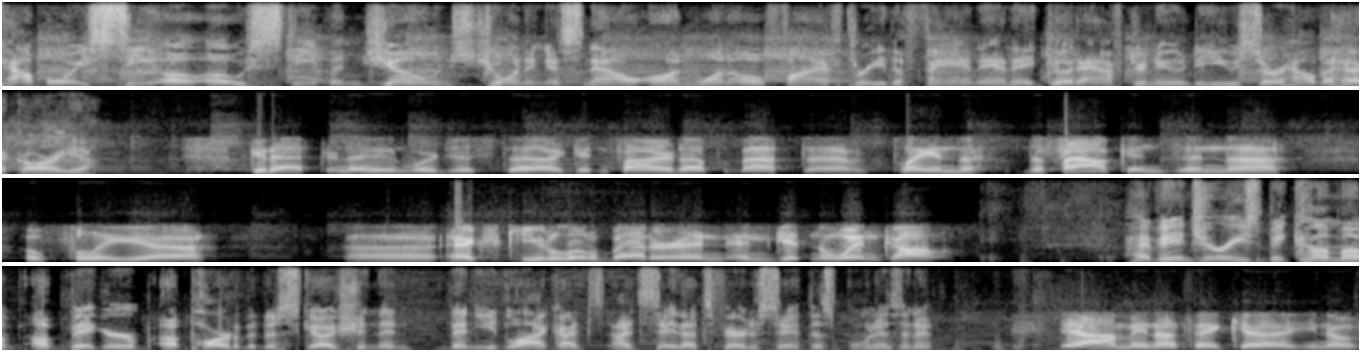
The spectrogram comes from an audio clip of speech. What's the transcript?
Cowboys COO Stephen Jones joining us now on 105.3 The Fan, and a good afternoon to you, sir. How the heck are you? Good afternoon. We're just uh, getting fired up about uh, playing the, the Falcons and uh, hopefully uh, uh, execute a little better and, and get in the win column. Have injuries become a, a bigger a part of the discussion than, than you'd like? I'd, I'd say that's fair to say at this point, isn't it? Yeah, I mean, I think, uh, you know,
